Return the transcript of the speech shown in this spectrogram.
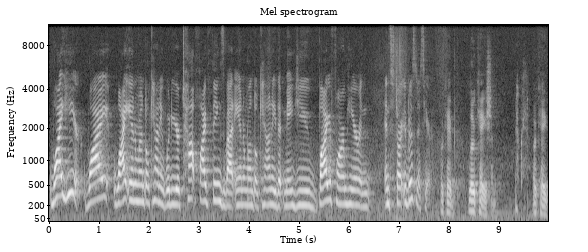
Why here? Why why Anne Arundel County? What are your top five things about Anne Arundel County that made you buy a farm here and, and start your business here? Okay, location. Okay. Okay,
